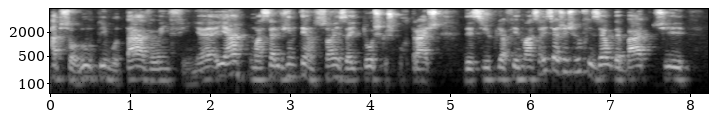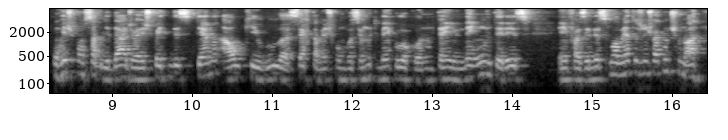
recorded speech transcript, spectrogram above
absoluto, imutável, enfim. É, e há uma série de intenções aí toscas por trás desse tipo de afirmação. E se a gente não fizer o debate com responsabilidade a respeito desse tema, algo que o Lula certamente, como você muito bem colocou, não tem nenhum interesse em fazer nesse momento, a gente vai continuar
